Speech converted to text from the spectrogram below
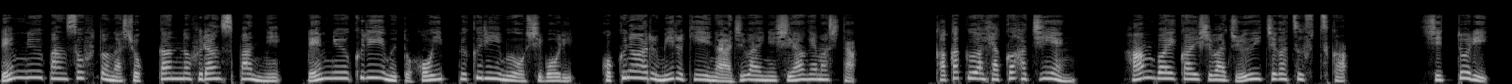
練乳パンソフトな食感のフランスパンに練乳クリームとホイップクリームを絞り、コクのあるミルキーな味わいに仕上げました。価格は108円。販売開始は11月2日。しっとり、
